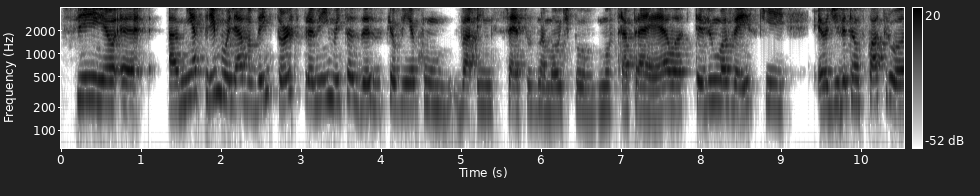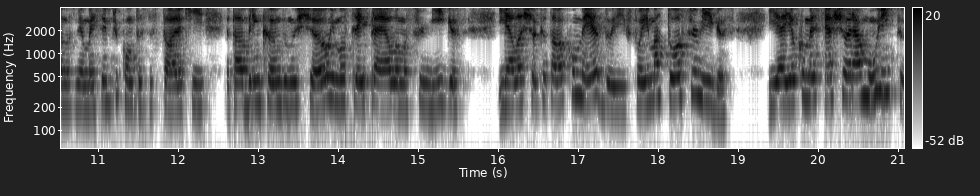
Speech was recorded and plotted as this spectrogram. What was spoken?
Sim, eu, é, a minha prima olhava bem torto para mim muitas vezes que eu vinha com insetos na mão, tipo, mostrar para ela. Teve uma vez que eu devia ter uns quatro anos, minha mãe sempre conta essa história que eu tava brincando no chão e mostrei para ela umas formigas e ela achou que eu tava com medo e foi e matou as formigas. E aí eu comecei a chorar muito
